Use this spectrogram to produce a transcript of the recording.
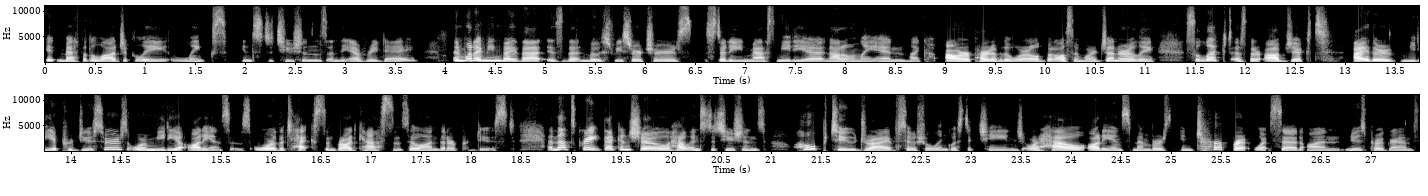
It methodologically links institutions and the everyday. And what I mean by that is that most researchers studying mass media, not only in like our part of the world, but also more generally, select as their object either media producers or media audiences or the texts and broadcasts and so on that are produced. And that's great. That can show how institutions hope to drive social linguistic change or how audience members interpret what's said on news programs.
